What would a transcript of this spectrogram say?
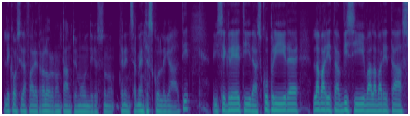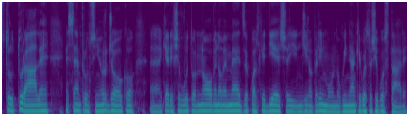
le cose da fare tra loro, non tanto i mondi che sono tendenzialmente scollegati, i segreti da scoprire, la varietà visiva, la varietà strutturale, è sempre un signor gioco eh, che ha ricevuto 9, 9,5 e qualche 10 in giro per il il mondo, quindi anche questo ci può stare.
